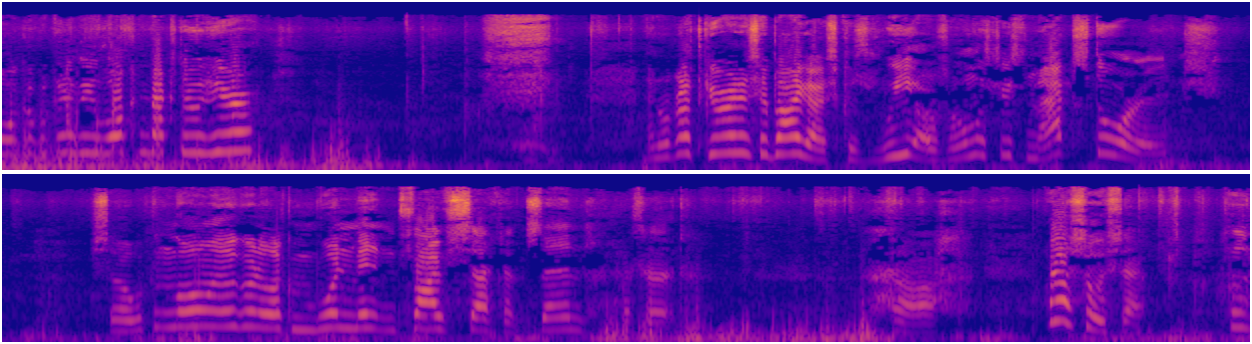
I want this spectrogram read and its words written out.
we're gonna- we're gonna be walking back through here, and we're about to get ready to say bye, guys, because we are almost reached max storage. So we can only go to like one minute and five seconds. Then that's it. Uh, say? So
